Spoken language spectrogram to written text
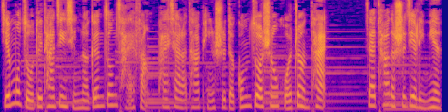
节目组对她进行了跟踪采访，拍下了她平时的工作生活状态。在他的世界里面。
